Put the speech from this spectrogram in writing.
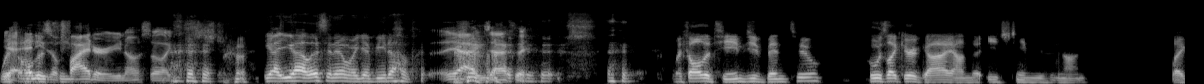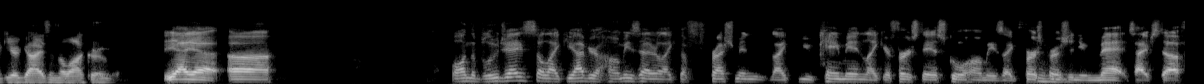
yeah, and the he's a fighter, you know. So like, yeah, you gotta listen in or get beat up. yeah, exactly. with all the teams you've been to, who's like your guy on the each team you've been on? Like your guys in the locker room. Yeah, yeah. Uh, well, on the Blue Jays, so like you have your homies that are like the freshmen, like you came in like your first day of school homies, like 1st Mhm. person you met type stuff.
